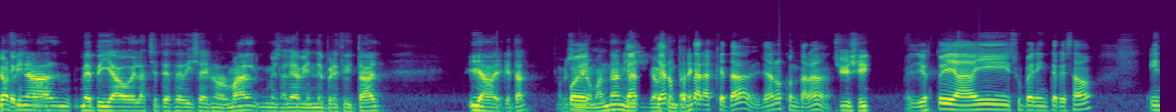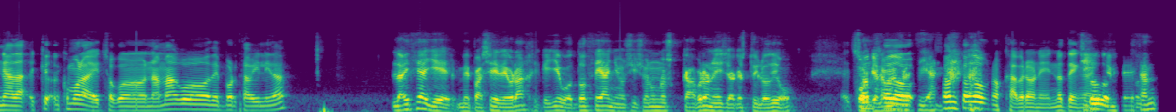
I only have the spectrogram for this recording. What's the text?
Yo exactamente. al cómo final me he pillado el HTC Design normal, me salía bien de precio y tal. Y a ver qué tal. A ver Pues si me lo mandan y ya, ya, ya os nos contaré. contarás qué tal, ya nos contarás. Sí, sí. Yo estoy ahí súper interesado. Y nada, ¿qué- ¿cómo lo has hecho? ¿Con amago de portabilidad? La hice ayer, me pasé de Orange, que llevo 12 años y son unos cabrones, ya que estoy lo digo. Son, no todo- son todos unos cabrones, no te Sí, engañes. Todo. empezan,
